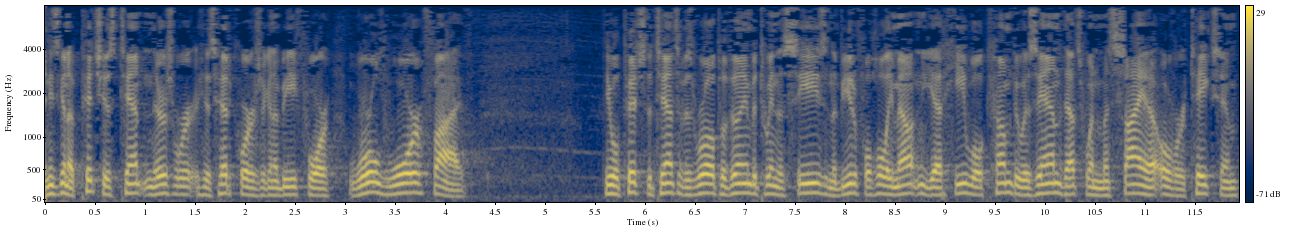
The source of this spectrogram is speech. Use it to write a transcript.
and he's to pitch his tent, and there's where his headquarters are to be for World War V. He will pitch the tents of his royal pavilion between the seas and the beautiful holy mountain, yet he will come to his end. That's when Messiah overtakes him,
